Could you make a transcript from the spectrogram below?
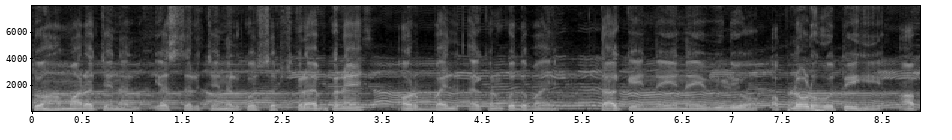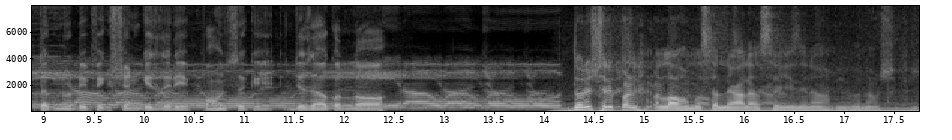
तो हमारा चैनल यस चैनल को सब्सक्राइब करें और बेल आइकन को दबाएं ताकि नए नए वीडियो अपलोड होते ही आप तक नोटिफिकेशन के ज़रिए पहुंच सके जजाकल्लाह दुरुद पढ़ अल्लाहुम्मा सल्लि अला सय्यिदिना हबीबना व शफीना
